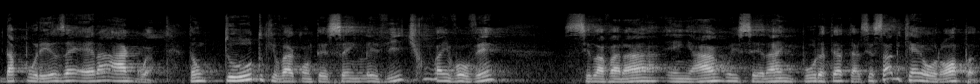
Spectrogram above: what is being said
da pureza era a água. Então, tudo que vai acontecer em Levítico vai envolver se lavará em água e será impuro até a tarde. Você sabe que a Europa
